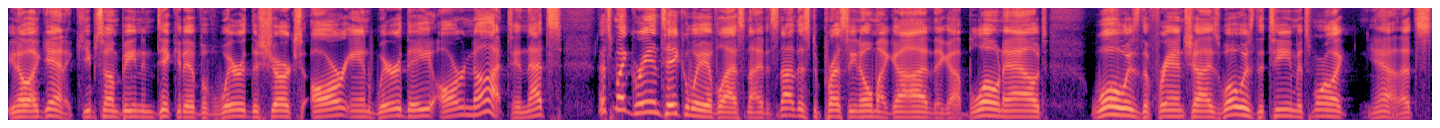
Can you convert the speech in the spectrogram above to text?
you know, again, it keeps on being indicative of where the Sharks are and where they are not. And that's, that's my grand takeaway of last night. It's not this depressing, oh my God, they got blown out. Woe is the franchise. Woe is the team. It's more like, yeah, that's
